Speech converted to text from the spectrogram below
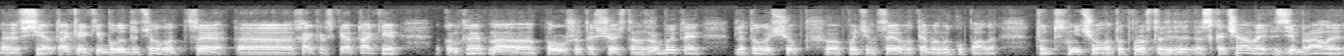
Е, Всі атаки, які були до цього, це е, хакерські атаки, конкретно порушити щось там зробити для того, щоб е, потім це у тебе викупали. Тут нічого, тут просто е, скачали, зібрали,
